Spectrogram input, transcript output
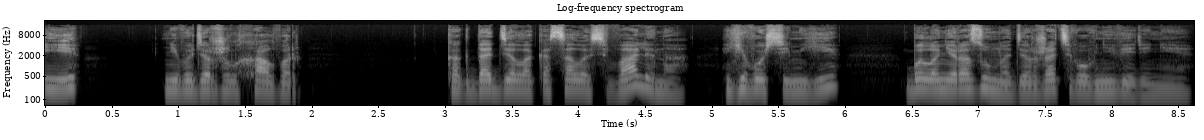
«И?» — не выдержал Халвар. Когда дело касалось Валина, его семьи, было неразумно держать его в неведении.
